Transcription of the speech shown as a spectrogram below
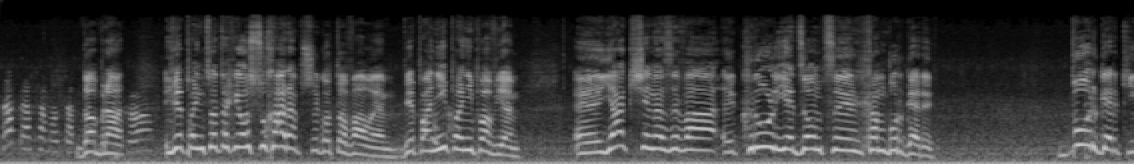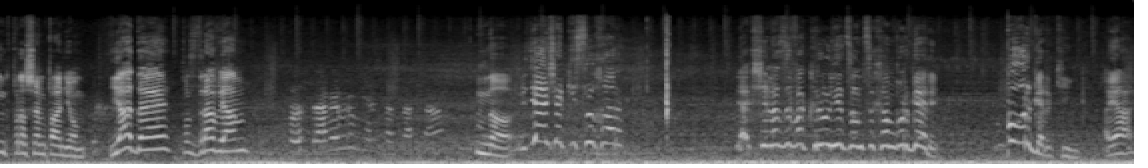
Zapraszam ostatnio. Dobra. I wie pani co, takiego suchara przygotowałem. Wie pani, pani powiem. E, jak się nazywa e, król jedzący hamburgery? Burger King, proszę panią. Jadę, pozdrawiam. Pozdrawiam również, zapraszam. No, widziałeś jaki suchar? Jak się nazywa król jedzący hamburgery? Burger King. A jak?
